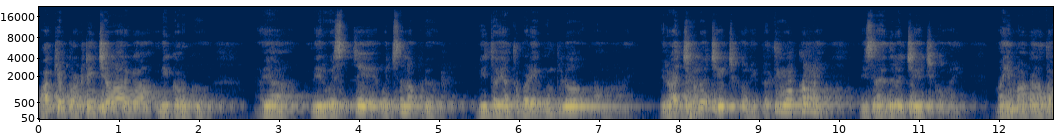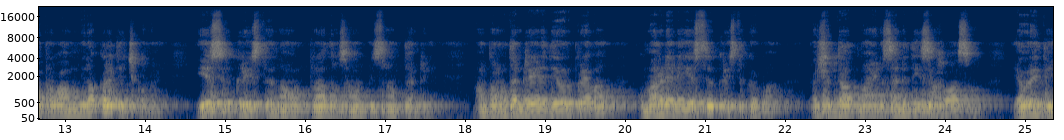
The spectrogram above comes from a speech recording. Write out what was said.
వాక్యం ప్రకటించేవారుగా మీ కొరకు. అయ్యా మీరు వస్తే వచ్చినప్పుడు మీతో ఎత్తబడే గుంపులో మమ్మల్ని మీ రాజ్యంలో చేర్చుకొని ప్రతి ఒక్కరిని మీ సన్నిధిలో చేర్చుకొని మహిమ ఘనత ప్రభావం మీరు ఒక్కరే తెచ్చుకోమని యేసు క్రీస్తు నామం ప్రార్థన సమర్పిస్తున్నాం తండ్రి. మన పరమ తండ్రి అయిన దేవుని ప్రేమ కుమారుడైన యేసు క్రీస్తు కృప పరిశుద్ధాత్మ ఆయన సన్నిధి సహవాసం ఎవరైతే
